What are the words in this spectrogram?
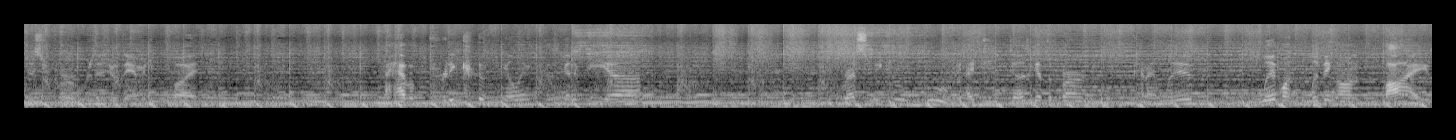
just for have a pretty good feeling this is going to be uh, Rest Suicune. Ooh, I, he does get the burn. Can I live? Live on living on five.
